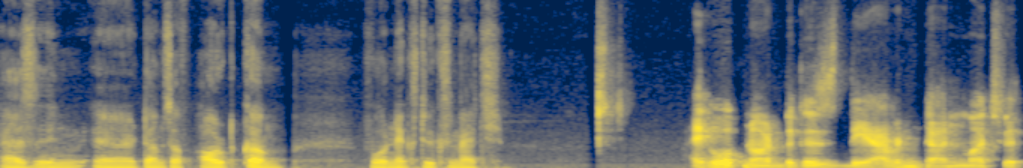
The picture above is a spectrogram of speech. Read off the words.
as in uh, terms of outcome for next week's match? I hope not because they haven't done much with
